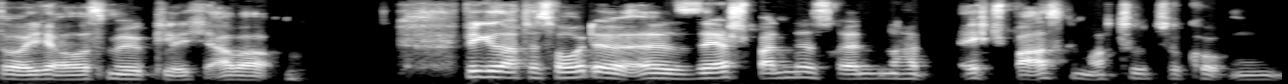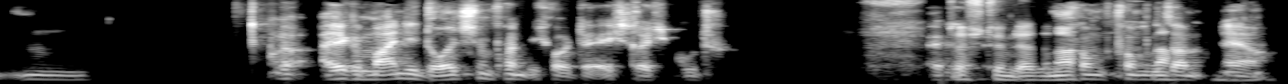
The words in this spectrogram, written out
Durchaus möglich. Aber wie gesagt, das heute äh, sehr spannendes Rennen. Hat echt Spaß gemacht zuzugucken. Hm. Allgemein die Deutschen fand ich heute echt recht gut. Das stimmt. Also nach, vom, vom nach, Gesamten her.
